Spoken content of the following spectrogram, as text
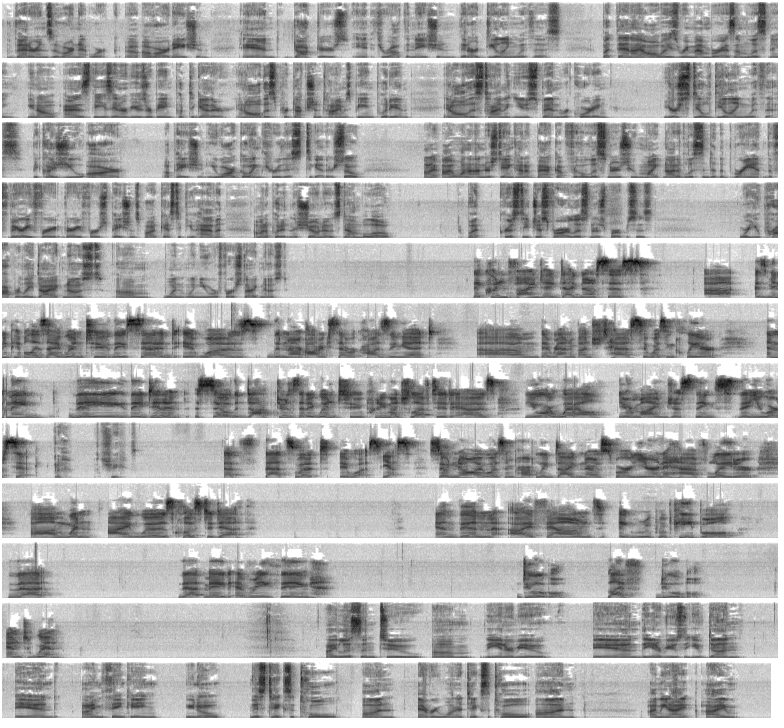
veterans of our network, uh, of our nation, and doctors throughout the nation that are dealing with this, but then I always remember as I'm listening, you know, as these interviews are being put together and all this production time is being put in, and all this time that you spend recording, you're still dealing with this because you are a patient. You are going through this together. So I, I want to understand, kind of back up for the listeners who might not have listened to the brand, the very, very, first Patients podcast. If you haven't, I'm going to put it in the show notes down below. But Kristy, just for our listeners' purposes, were you properly diagnosed um, when when you were first diagnosed? They couldn't find a diagnosis. Uh, as many people as I went to, they said it was the narcotics that were causing it. Um, they ran a bunch of tests; it wasn't clear, and they they they didn't. So the doctors that I went to pretty much left it as you are well. Your mind just thinks that you are sick. Jeez. That's that's what it was. Yes. So no, I wasn't properly diagnosed for a year and a half later, um, when I was close to death. And then I found a group of people that that made everything doable, life doable. and to win. I listened to um, the interview and the interviews that you've done, and I'm thinking, you know, this takes a toll on everyone. It takes a toll on. I mean, I I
